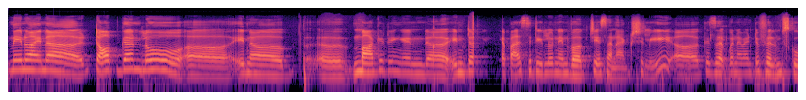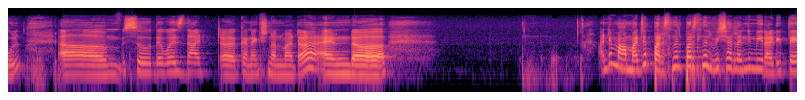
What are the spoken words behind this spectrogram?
నేను ఆయన టాప్ గన్లో ఇన్ మార్కెటింగ్ అండ్ ఇంటర్ కెపాసిటీలో నేను వర్క్ చేశాను actually because one I went to film school so there was that connection అనమాట అండ్ అంటే మా మధ్య పర్సనల్ పర్సనల్ విషయాలన్నీ మీరు అడిగితే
